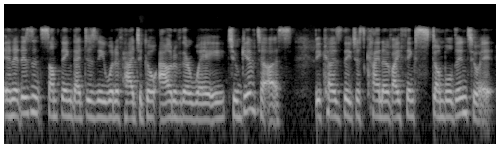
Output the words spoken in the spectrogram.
and it isn't something that Disney would have had to go out of their way to give to us because they just kind of I think stumbled into it.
